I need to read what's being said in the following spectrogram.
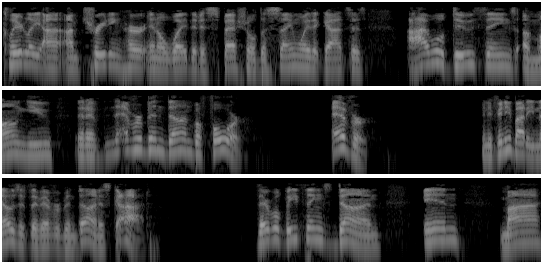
Clearly, I, I'm treating her in a way that is special, the same way that God says, I will do things among you that have never been done before. Ever. And if anybody knows if they've ever been done, it's God. There will be things done in my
